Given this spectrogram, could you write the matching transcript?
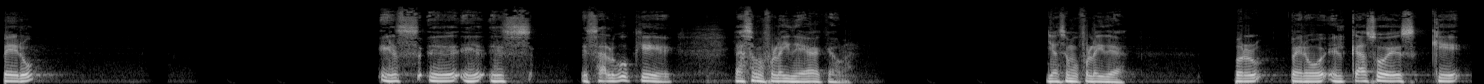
pero es, eh, es, es algo que ya se me fue la idea, cabrón. Ya se me fue la idea. Pero, pero el caso es que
